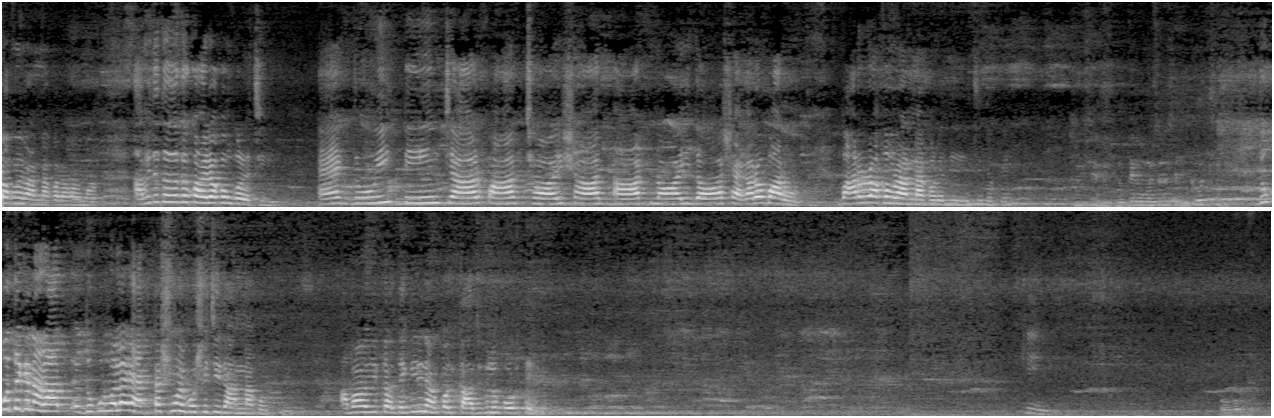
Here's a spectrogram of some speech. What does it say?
রকমের রান্না করে আমার মা। আমি তো তোদেরকে কয় রকম করেছি? এক, দুই, তিন, চার, পাঁচ, ছয়, সাত, আট, নয়, দশ, এগারো, বারো। বারো রকম রান্না করে দিয়েছি তোকে। দুপুর থেকে না, রাত দুপুরবেলায় একটার সময় বসেছি রান্না করতে। আমার ওই দেখলি না, ওই কাজগুলো করতে? 定。不不给。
